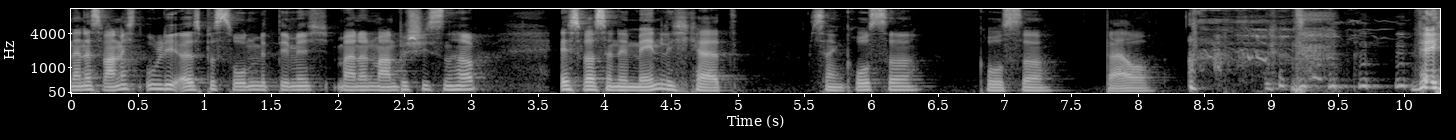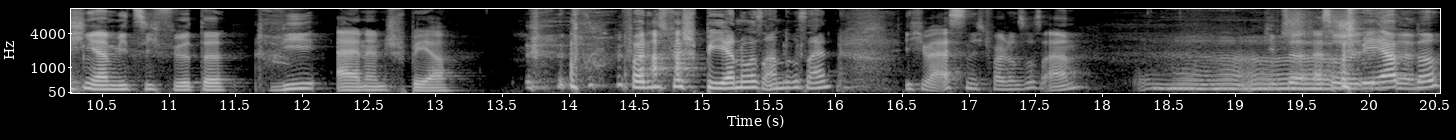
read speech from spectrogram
Nein, es war nicht Uli als Person, mit dem ich meinen Mann beschissen habe. Es war seine Männlichkeit. Sein großer, großer Ball. welchen er mit sich führte, wie einen Speer. Fällt uns für Speer noch was anderes ein? Ich weiß nicht, fällt uns was ein? Gibt's da, also, Schwert, ist, ne?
